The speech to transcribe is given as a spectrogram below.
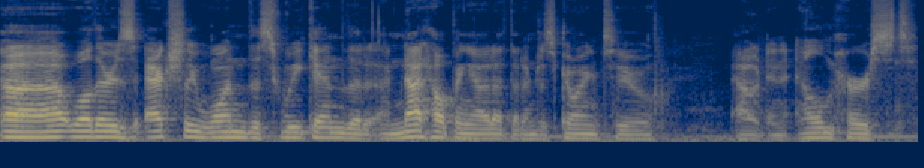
Uh, well, there's actually one this weekend that I'm not helping out at that I'm just going to out in Elmhurst.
